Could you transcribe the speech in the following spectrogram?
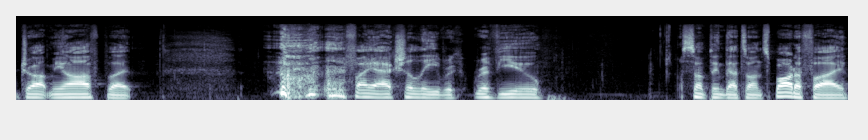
drop me off. But if I actually re- review something that's on Spotify,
